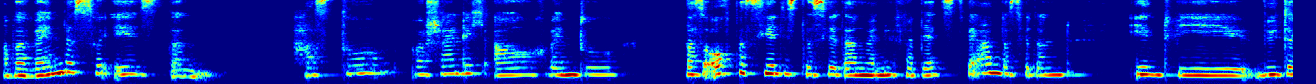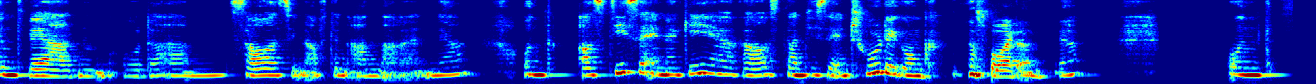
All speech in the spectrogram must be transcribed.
Aber wenn das so ist, dann hast du wahrscheinlich auch, wenn du, was oft passiert ist, dass wir dann, wenn wir verletzt werden, dass wir dann irgendwie wütend werden oder ähm, sauer sind auf den anderen, ja. Und aus dieser Energie heraus dann diese Entschuldigung fordern, ja. Und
